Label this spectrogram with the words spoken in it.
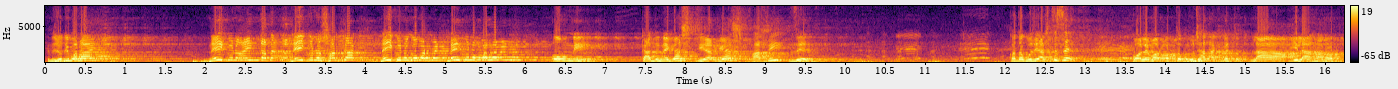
কিন্তু যদি বলা হয় নেই কোনো আইনদাতা, নেই কোনো সরকার, নেই কোনো গভর্নমেন্ট নেই কোনো পার্লামেন্ট অমনি কাঁদুনে গ্যাস, টিয়ার গ্যাস, ফাঁসি, জেল। কথা বুঝে আসতেছে? কলেমার অর্থ বুঝা লাগবে তো। লা ইলাহার অর্থ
